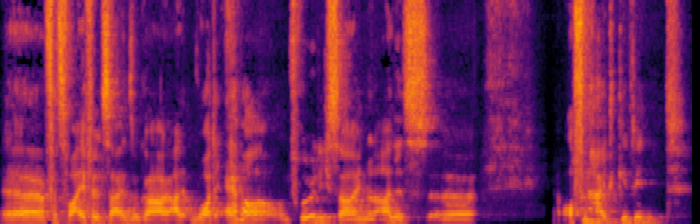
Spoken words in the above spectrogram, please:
äh, verzweifelt sein sogar, whatever und fröhlich sein und alles. Äh, Offenheit gewinnt.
